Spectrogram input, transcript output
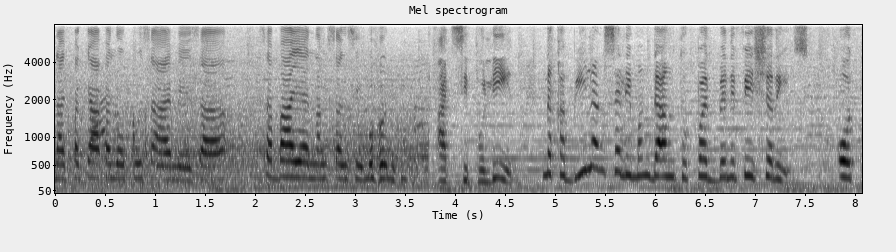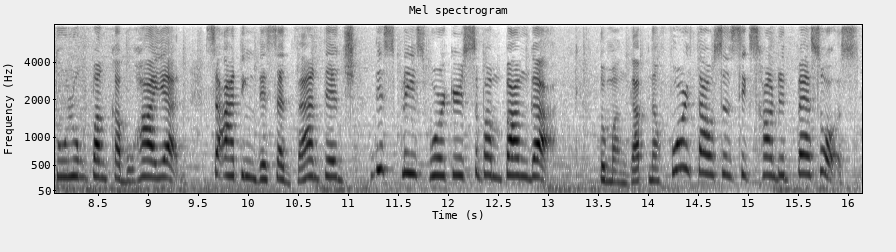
na pagkakalo po sa amin sa, sa bayan ng San Simon. At si Pauline na kabilang sa 500 tupad beneficiaries o tulong pangkabuhayan sa ating disadvantaged displaced workers sa Pampanga. Tumanggap ng 4,600 pesos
